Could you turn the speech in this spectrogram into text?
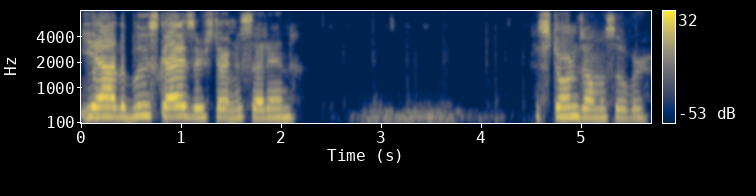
Yeah, the blue skies are starting to set in. The storm's almost over.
